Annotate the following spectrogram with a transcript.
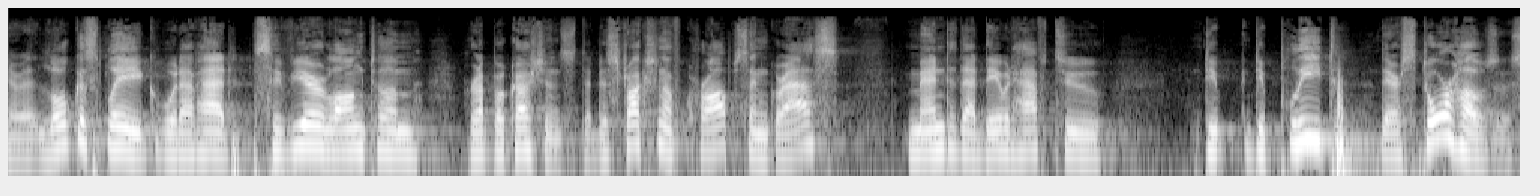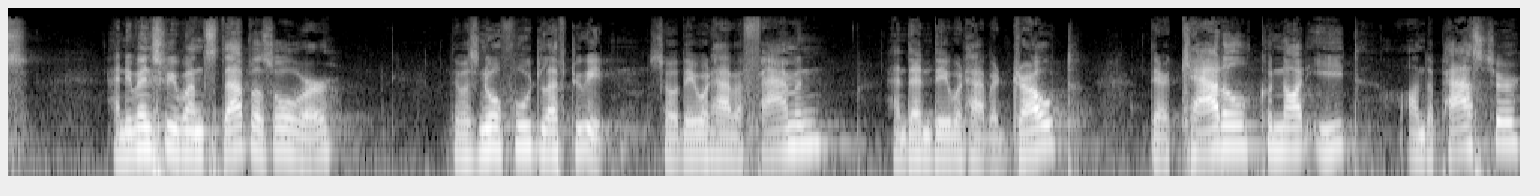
know, a locust plague would have had severe long term repercussions. The destruction of crops and grass meant that they would have to de- deplete their storehouses. And eventually, once that was over, there was no food left to eat. So they would have a famine, and then they would have a drought. Their cattle could not eat on the pasture.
